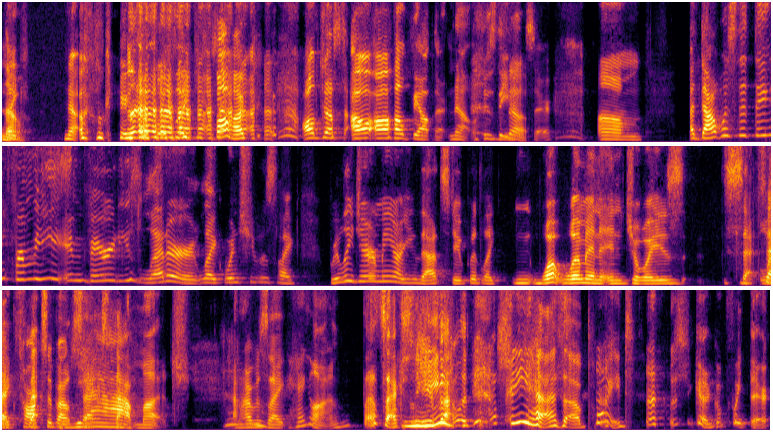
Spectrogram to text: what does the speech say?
No. Like, no. Okay, I was like, "Fuck." I'll just I'll I'll help you out there. No, is the No. answer. Um uh, that was the thing for me in Verity's letter. Like when she was like, "Really, Jeremy, are you that stupid? Like what woman enjoys se- like talks that- about sex that much?" And I was like, "Hang on. That's actually a She- valid she has a point. she got a good point there.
